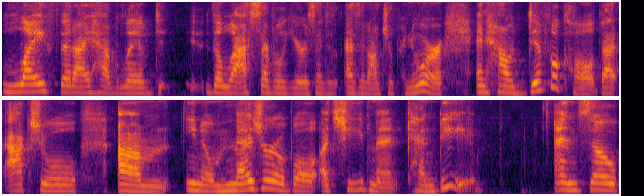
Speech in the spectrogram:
life that I have lived the last several years as, as, an entrepreneur and how difficult that actual um, you know measurable achievement can be and so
